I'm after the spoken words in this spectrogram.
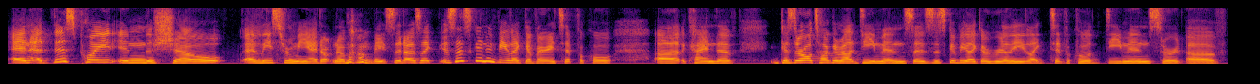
and at this point in the show, at least for me, I don't know about Mason, I was like, is this going to be like a very typical uh, kind of, because they're all talking about demons. Is this going to be like a really like typical demon sort of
